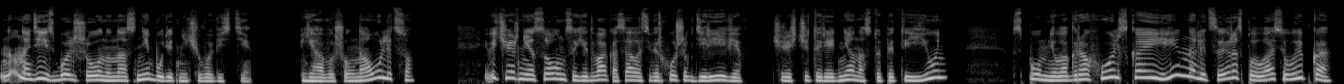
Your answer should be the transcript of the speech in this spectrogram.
Но, надеюсь, больше он у нас не будет ничего вести. Я вышел на улицу. Вечернее солнце едва касалось верхушек деревьев. Через четыре дня наступит июнь. Вспомнила Грохольская, и на лице расплылась улыбка.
